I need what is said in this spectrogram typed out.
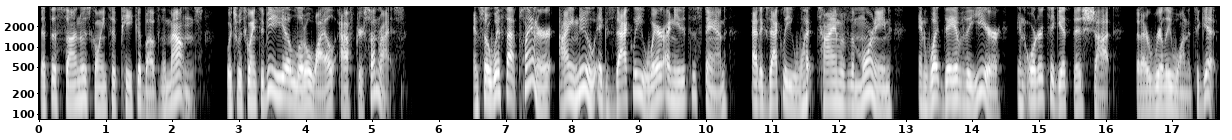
that the sun was going to peak above the mountains, which was going to be a little while after sunrise. And so, with that planner, I knew exactly where I needed to stand at exactly what time of the morning and what day of the year in order to get this shot that I really wanted to get.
